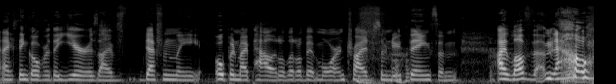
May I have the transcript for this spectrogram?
And I think over the years, I've definitely opened my palate a little bit more and tried some new things, and I love them now.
